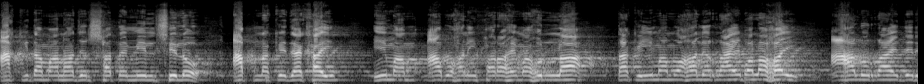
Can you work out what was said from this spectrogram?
আকিদা মানহাজের সাথে মিল ছিল। আপনাকে দেখাই, ইমাম আবু হানিফা রাহেমাহুল্লাহ, তাকে ইমাম আহলের রায় বলা হয়। আহলুর রায়দের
